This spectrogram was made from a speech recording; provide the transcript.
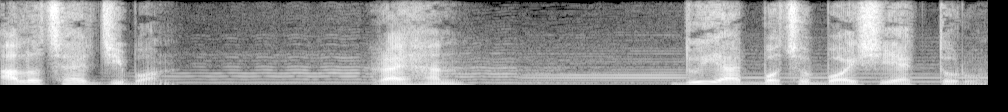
আলোছায়ের জীবন। রায়হান, দুই আট বছর বয়সী এক তরুণ।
